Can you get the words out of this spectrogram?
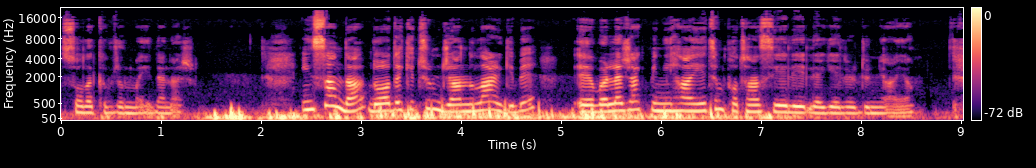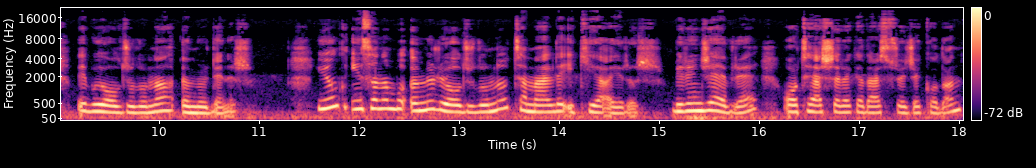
sola kıvrılmayı dener. İnsan da doğadaki tüm canlılar gibi e, varılacak bir nihayetin potansiyeliyle gelir dünyaya ve bu yolculuğuna ömür denir. Jung insanın bu ömür yolculuğunu temelde ikiye ayırır. Birinci evre, orta yaşlara kadar sürecek olan,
